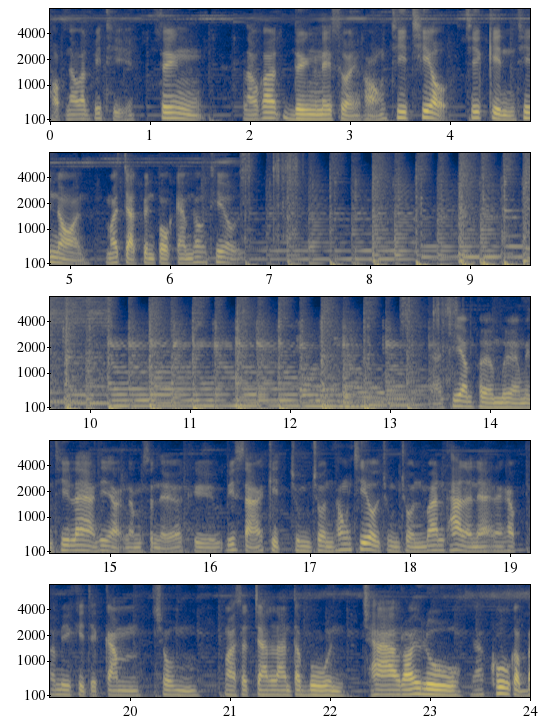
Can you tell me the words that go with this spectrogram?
ท็อปนวัดวิถี ซึ่ง เราก็ดึงในส่วนของที่เที่ยวที่กินที่นอน มาจัดเป็นโปรแกรมท่องเที่ยวที่อำเภอเมืองเป็นที่แรกที่อยากนำเสนอ คือวิสาหกิจชุมชนท่องเที่ยวชุมชนบ้านท่าละแนะนะครับก็มีกิจกรรมชมมาสจันลานตะบูนชาร้อยรูนะคู่กับใบ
